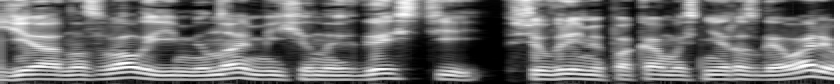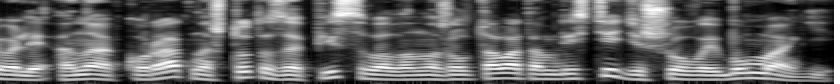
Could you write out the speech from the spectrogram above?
Я назвал имена Михиных гостей. Все время, пока мы с ней разговаривали, она аккуратно что-то записывала на желтоватом листе дешевой бумаги.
